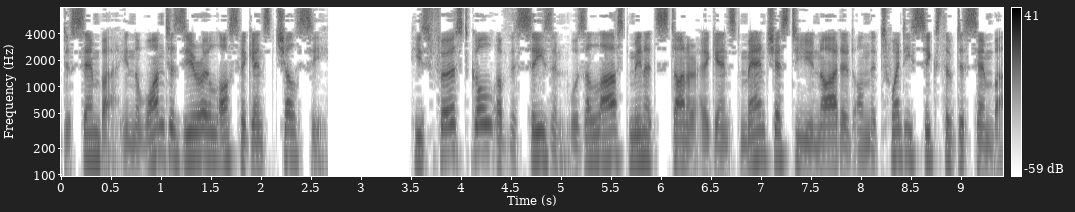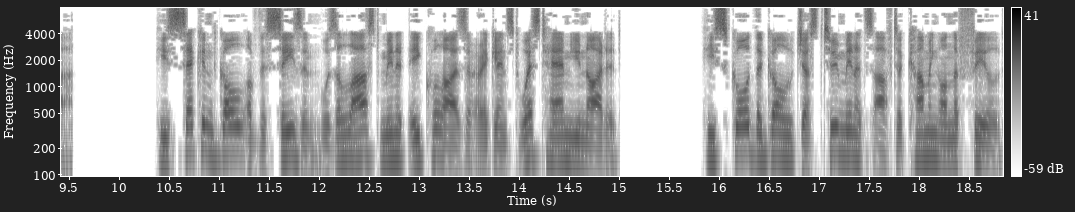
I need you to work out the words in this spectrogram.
December in the 1–0 loss against Chelsea. His first goal of the season was a last-minute stunner against Manchester United on 26 December. His second goal of the season was a last-minute equaliser against West Ham United. He scored the goal just two minutes after coming on the field.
